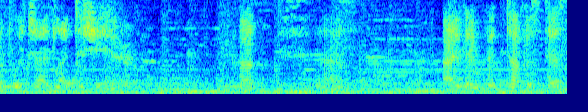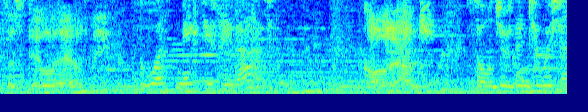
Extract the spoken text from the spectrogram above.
of which I'd like to share. But uh, I think the toughest tests are still ahead of me. What makes you say that? Call it a hunch. Soldier's intuition?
